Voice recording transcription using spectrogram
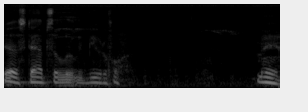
Just absolutely beautiful. Man.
